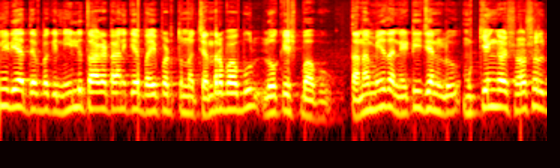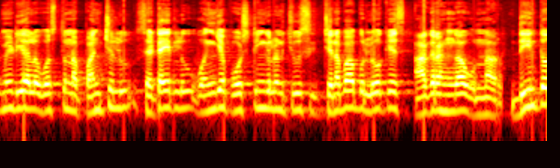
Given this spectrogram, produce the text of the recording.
మీడియా దెబ్బకి నీళ్ళు తాగటానికే భయపడుతున్న చంద్రబాబు లోకేష్ బాబు. తన మీద నెటిజన్లు ముఖ్యంగా సోషల్ మీడియాలో వస్తున్న పంచులు సెటైర్లు వంగ్య పోస్టింగులను చూసి చినబాబు లోకేష్ ఆగ్రహంగా ఉన్నారు. దీంతో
